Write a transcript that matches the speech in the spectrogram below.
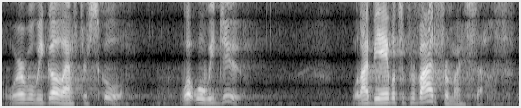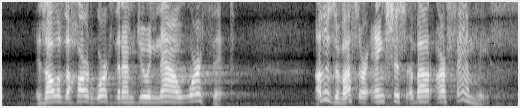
Where will we go after school? What will we do? Will I be able to provide for myself? Is all of the hard work that I'm doing now worth it? Others of us are anxious about our families,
